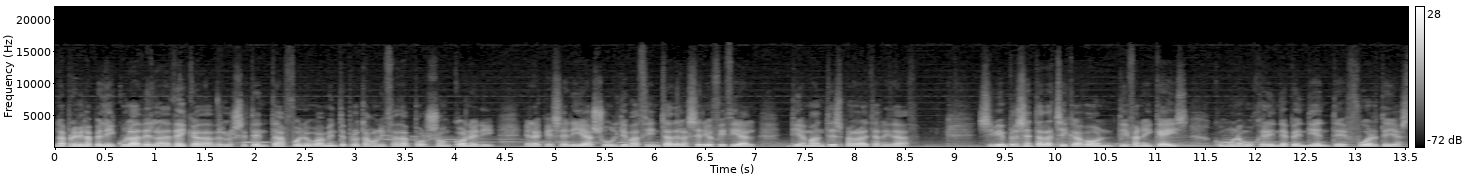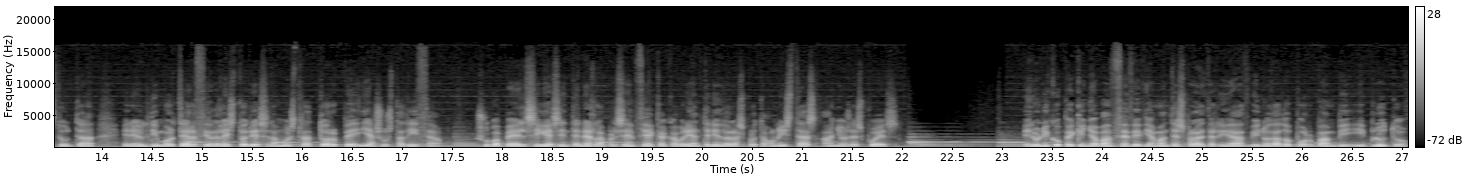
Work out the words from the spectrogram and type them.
La primera película de la década de los 70 fue nuevamente protagonizada por Sean Connery, en la que sería su última cinta de la serie oficial, Diamantes para la Eternidad. Si bien presenta a la chica Bond, Tiffany Case, como una mujer independiente, fuerte y astuta, en el último tercio de la historia se la muestra torpe y asustadiza. Su papel sigue sin tener la presencia que acabarían teniendo las protagonistas años después. El único pequeño avance de Diamantes para la Eternidad vino dado por Bambi y Pluto,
